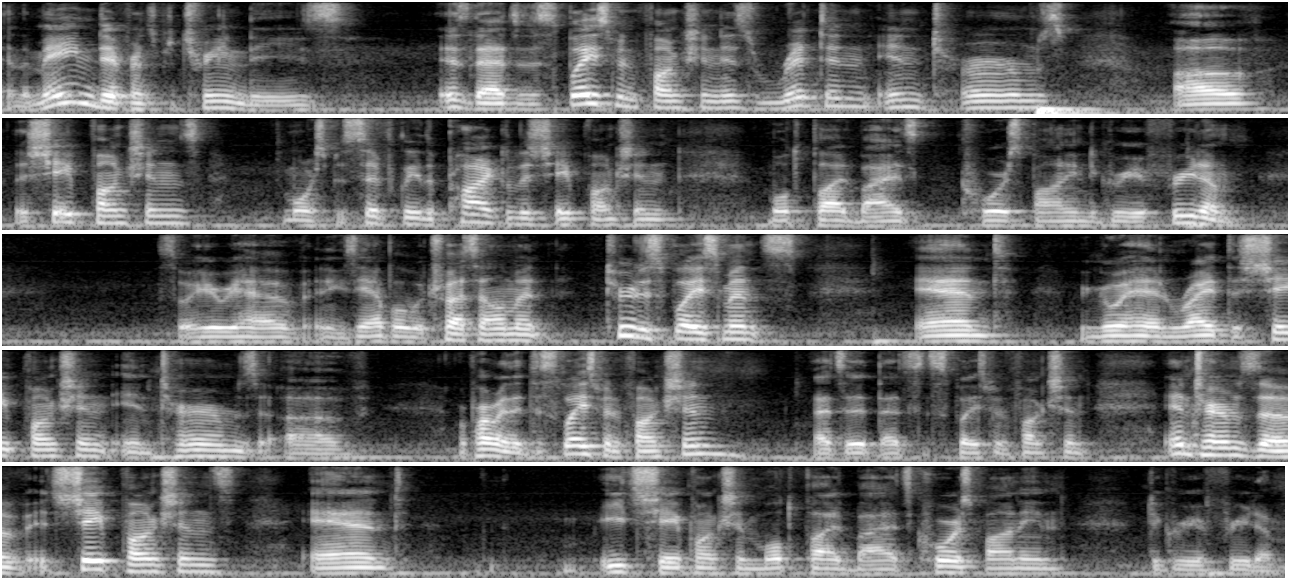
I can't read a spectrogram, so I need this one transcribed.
And the main difference between these is that the displacement function is written in terms of the shape functions, more specifically the product of the shape function multiplied by its corresponding degree of freedom. So here we have an example of a truss element, two displacements, and we can go ahead and write the shape function in terms of, or probably the displacement function, that's it, that's the displacement function, in terms of its shape functions and each shape function multiplied by its corresponding degree of freedom.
